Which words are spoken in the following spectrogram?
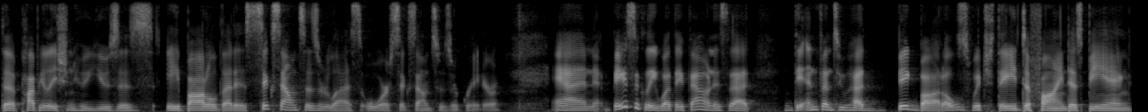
the population who uses a bottle that is six ounces or less or six ounces or greater. And basically, what they found is that the infants who had big bottles, which they defined as being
